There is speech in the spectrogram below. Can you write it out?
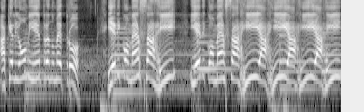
aquele homem entra no metrô e ele começa a rir, e ele começa a rir, a rir, a rir, a rir,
